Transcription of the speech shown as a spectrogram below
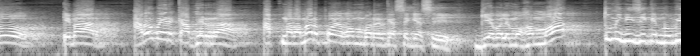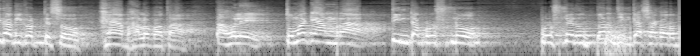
তো এবার আরবের কাফেররা আপনার আমার পয়গম্বরের কাছে গেছে, গিয়ে বলে, মোহাম্মদ, তুমি নিজেকে নবী দাবি করতেছো। হ্যাঁ ভালো কথা। তাহলে তোমাকে আমরা তিনটা প্রশ্ন, প্রশ্নের উত্তর জিজ্ঞাসা করব।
